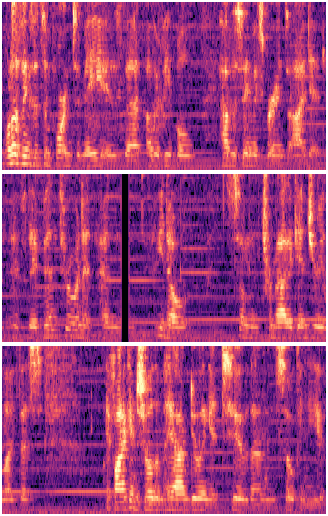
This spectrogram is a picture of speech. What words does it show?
One of the things that's important to me is that other people have the same experience I did. If they've been through an, and you know, some traumatic injury like this, if I can show them, hey, I'm doing it too, then so can you.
